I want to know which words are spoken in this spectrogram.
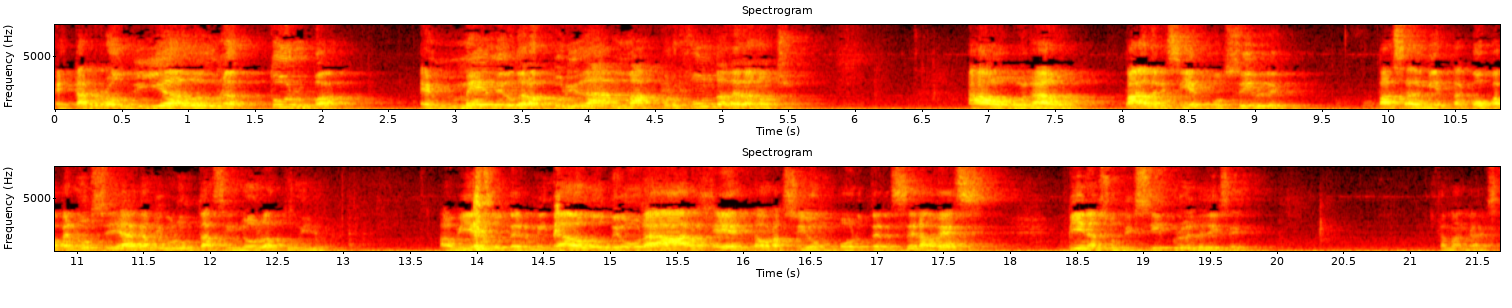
Está rodeado de una turba en medio de la oscuridad más profunda de la noche. Ha orado, Padre, si es posible, pasa de mí esta copa, pero no se haga mi voluntad sino la tuya. Habiendo terminado de orar esta oración por tercera vez, viene a sus discípulos y le dice, esa.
